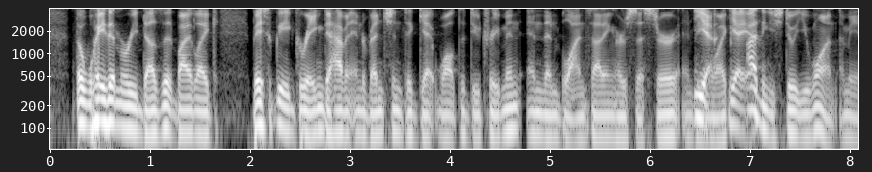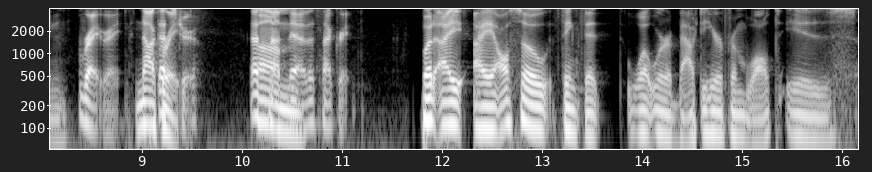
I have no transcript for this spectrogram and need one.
the way that Marie does it by like basically agreeing to have an intervention to get Walt to do treatment and then blindsiding her sister and being Yeah, like, yeah, yeah. I think you should do what you want. I mean, Right, right. Not great. That's great. true. That's Um, not yeah, that's not great. But I, I also think that what we're about to hear from Walt is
